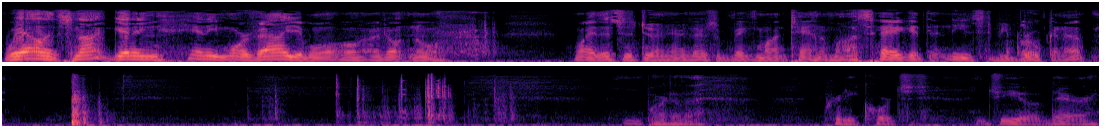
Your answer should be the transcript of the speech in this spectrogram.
Well, it's not getting any more valuable. Oh, I don't know why this is doing here. There's a big Montana moss agate that needs to be broken up. And part of a pretty quartz geode there.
